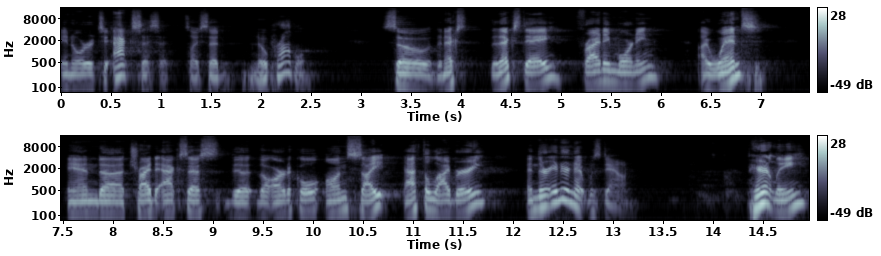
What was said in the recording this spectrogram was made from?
in order to access it. So I said, "No problem." So the next the next day, Friday morning, I went and uh, tried to access the the article on site at the library, and their internet was down. Apparently,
